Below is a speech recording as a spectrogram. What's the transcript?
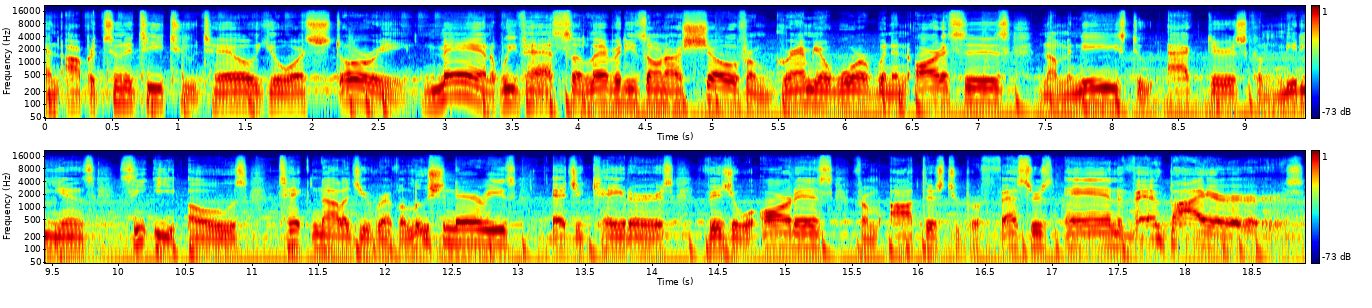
an opportunity to tell your story. Man, we've had celebrities on our show from Grammy Award winning artists, nominees to actors, comedians, CEOs, technology revolutionaries, educators, visual artists, from authors to professors, and vampires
